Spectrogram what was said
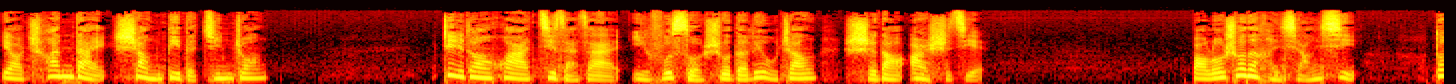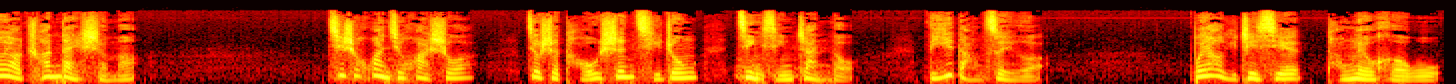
要穿戴上帝的军装。”这段话记载在以弗所书的六章十到二十节。保罗说的很详细，都要穿戴什么？其实换句话说，就是投身其中进行战斗，抵挡罪恶，不要与这些同流合污。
